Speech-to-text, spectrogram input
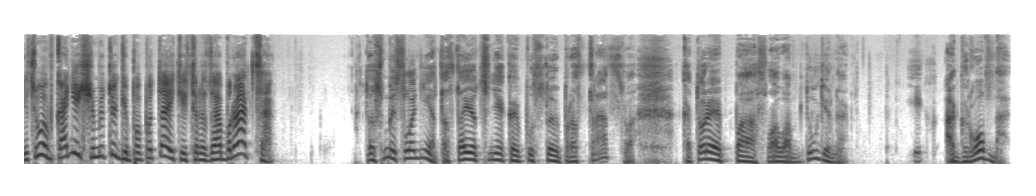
Если вы в конечном итоге попытаетесь разобраться – то смысла нет. Остается некое пустое пространство, которое, по словам Дугина, огромно.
